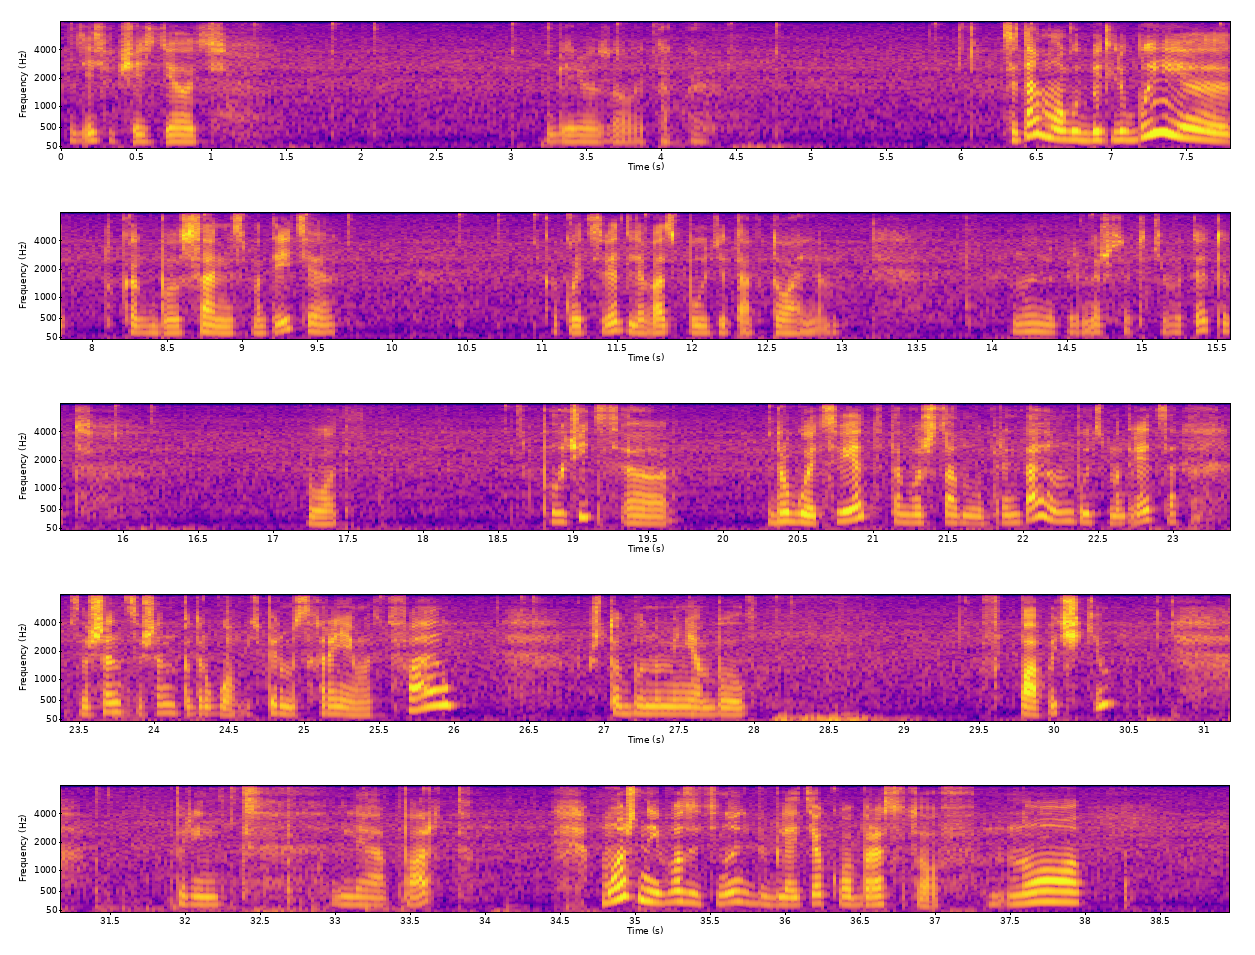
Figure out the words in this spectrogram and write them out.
Здесь вообще сделать бирюзовый такой. Цвета могут быть любые, как бы сами смотрите, какой цвет для вас будет актуальным. Ну и, например, все-таки вот этот. Вот. Получить э, другой цвет того же самого принта, и он будет смотреться совершенно-совершенно по-другому. Теперь мы сохраняем этот файл, чтобы он у меня был в папочке. Print Леопард. Можно его затянуть в библиотеку образцов, но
